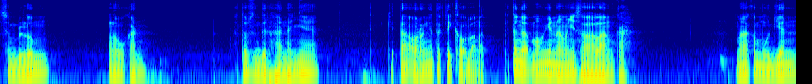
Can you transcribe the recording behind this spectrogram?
sebelum melakukan. Atau sederhananya kita orangnya taktikal banget kita nggak mau yang namanya salah langkah maka kemudian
